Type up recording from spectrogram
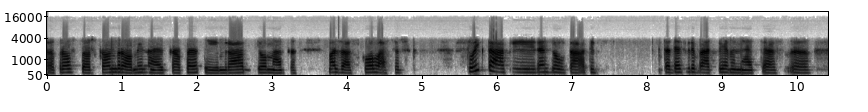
uh, profesors Kandro minēja, ka pētījumi rāda tomēr, ka mazās skolās ir sliktāki rezultāti, tad es gribētu pieminēt, uh,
